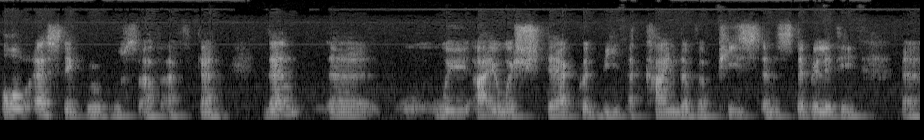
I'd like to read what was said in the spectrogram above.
all ethnic groups of Afghan, then uh, we, I wish there could be a kind of a peace and stability uh,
